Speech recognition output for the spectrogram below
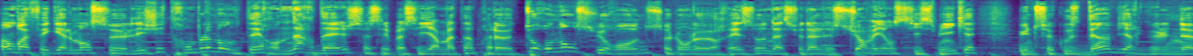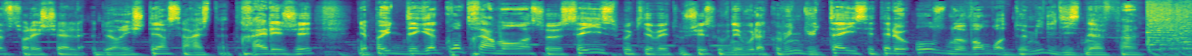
En bref, également ce léger tremblement de terre en Ardèche. Ça s'est passé hier matin près de Tournon-sur-Rhône, selon le réseau national de surveillance sismique. Une secousse d'1,9 sur l'échelle de Richter. Ça reste très léger. Il n'y a pas eu de dégâts, contrairement à ce séisme qui avait touché, souvenez-vous, la commune du Teil. C'était le 11 novembre 2019.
